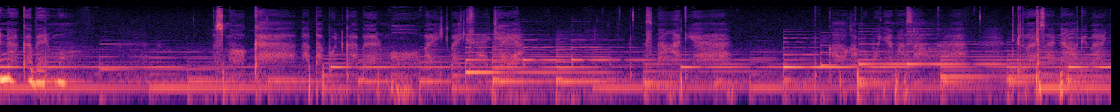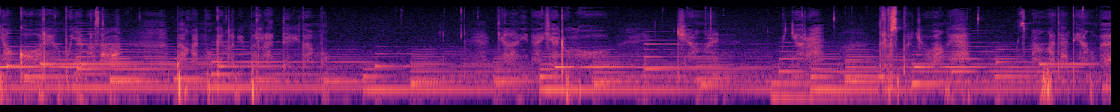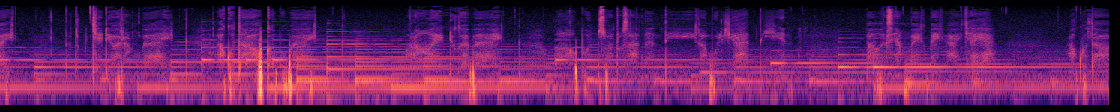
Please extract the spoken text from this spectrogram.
Bagaimana kabarmu? Semoga apa pun kabarmu baik-baik saja ya. Semangat ya. Kalau kamu punya masalah, di luar sana lebih banyak kok orang yang punya masalah. Bahkan mungkin lebih berat dari kamu. Jalanin aja dulu. Jangan menyerah. Terus berjuang ya. Semangat tahu kamu baik. Orang lain juga baik. Walaupun suatu saat nanti kamu dijahatin. Balas yang baik-baik aja ya. Aku tahu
